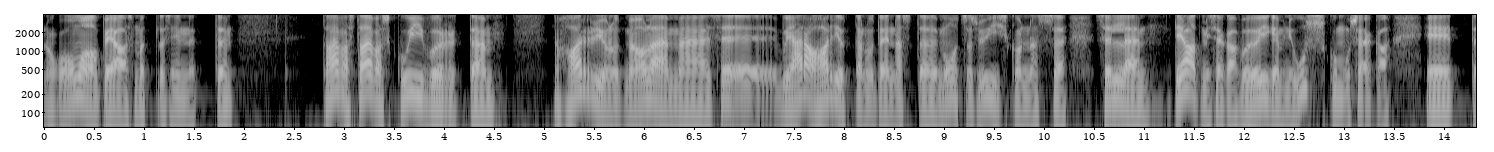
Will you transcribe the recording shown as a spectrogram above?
nagu oma peas mõtlesin, et taevas, taevas, kuivõrd äh, noh, harjunud me oleme see või ära harjutanud ennast äh, moodsas ühiskonnas selle teadmisega või õigemini uskumusega, et,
